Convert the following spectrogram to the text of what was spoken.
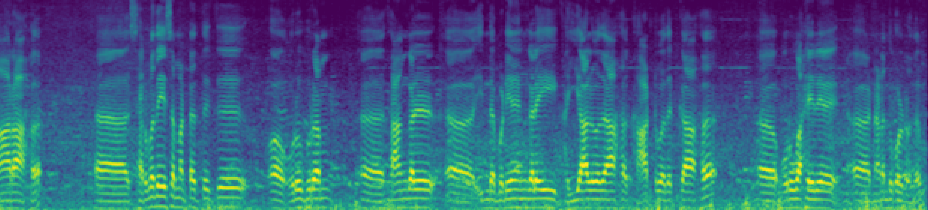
மாறாக சர்வதேச மட்டத்துக்கு ஒருபுறம் தாங்கள் இந்த விடயங்களை கையாளுவதாக காட்டுவதற்காக ஒரு வகையிலே நடந்து கொள்வதும்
